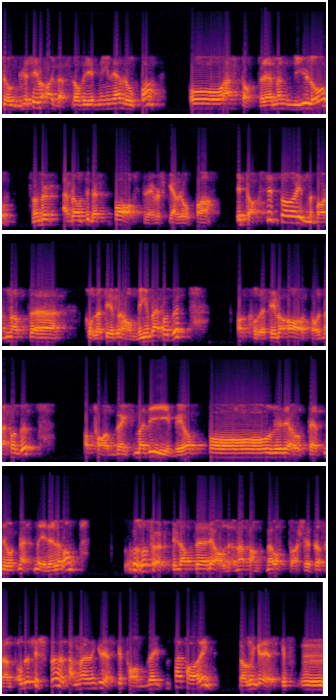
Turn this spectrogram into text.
progressive arbeidslovgivningene i Europa, og erstatte det med en ny lov som er blant de mest bakstreverske i Europa. I praksis så innebar den at eh, kollektive forhandlinger ble forbudt, at kollektive avtaler ble forbudt, at fagbevegelsen ble revet opp og i realiteten gjort nesten irrelevant. Noe som førte til at reallønna sank med 28% Og det siste, dette med den greske fagbevegelsens erfaring fra den greske uh,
